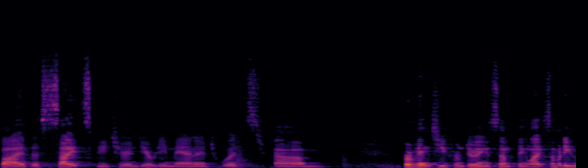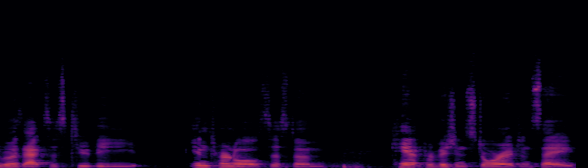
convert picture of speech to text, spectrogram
by the sites feature in DRBD Manage, which um, prevents you from doing something like somebody who has access to the internal system can't provision storage and say,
